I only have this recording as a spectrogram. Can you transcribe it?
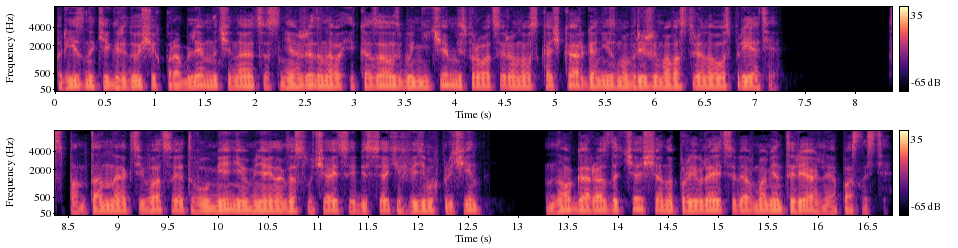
Признаки грядущих проблем начинаются с неожиданного и, казалось бы, ничем не спровоцированного скачка организма в режим обостренного восприятия. Спонтанная активация этого умения у меня иногда случается и без всяких видимых причин, но гораздо чаще оно проявляет себя в моменты реальной опасности.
